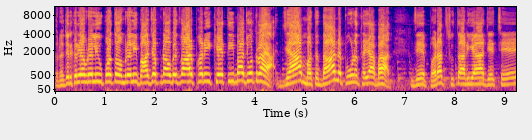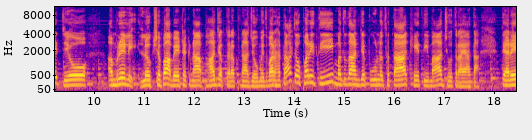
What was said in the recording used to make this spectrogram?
તો નજર કરી અમરેલી ઉપર તો અમરેલી ભાજપના ઉમેદવાર ફરી ખેતીમાં જોતરાયા, જ્યાં મતદાન પૂર્ણ થયા બાદ જે ભરત સુતારિયા જે છે, જેઓ અમરેલી લોકસભા બેઠકના ભાજપ તરફના જે ઉમેદવાર હતા, તેઓ ફરીથી મતદાન જે પૂર્ણ થતા ખેતીમાં જોતરાયા હતા. ત્યારે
